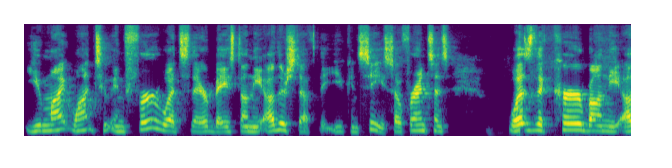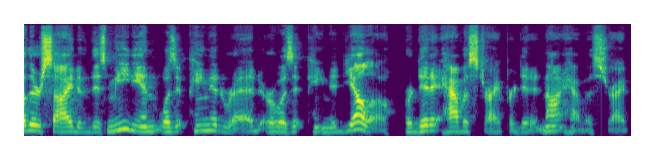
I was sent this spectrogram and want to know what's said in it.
you might want to infer what's there based on the other stuff that you can see. So for instance was the curb on the other side of this median was it painted red or was it painted yellow? Or did it have a stripe or did it not have a stripe?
